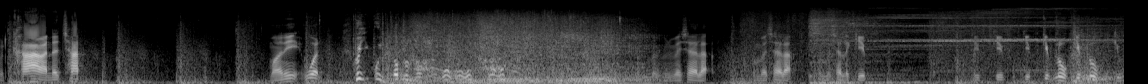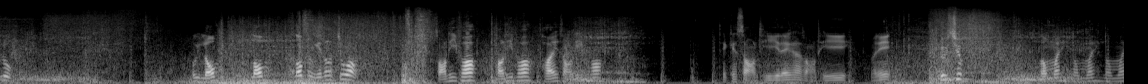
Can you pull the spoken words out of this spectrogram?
มันฆ่ากันนะชัด มานี่อ้วนเฮ้ยอุ้ยลบลบลบอู้อู้อู้อู้มันไม่ใช่ละ ไม่ใช่ละไม่ใช่ละกิฟกิฟกิฟกิฟกิฟลูกกิฟลูกกิฟลูกอุ้ยล้มล้มล้มอย่างนี้ต้องจ้วงสองทีพอสองทีพอถอยสองทีพอได้แค่สองทีได้แค่สองทีมานี่ฮึบชึบล้มไหมล้มไหมล้มไหม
